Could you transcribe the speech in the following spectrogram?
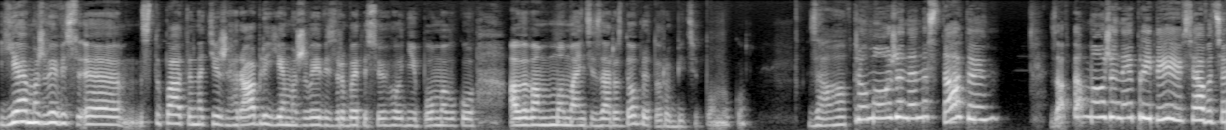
Є можливість е, ступати на ті ж граблі, є можливість зробити сьогодні помилку, але вам в моменті зараз добре, то робіть цю помилку. Завтра може не настати, завтра може не прийти вся оця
